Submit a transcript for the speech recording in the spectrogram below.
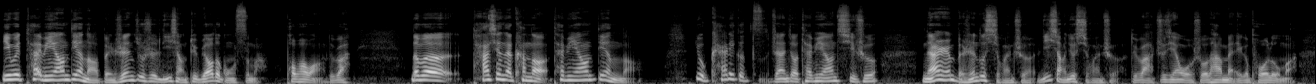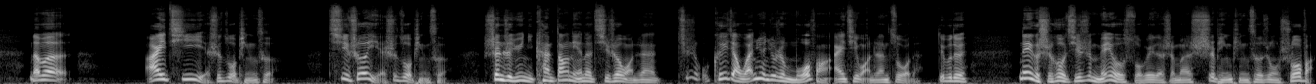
因为太平洋电脑本身就是理想对标的公司嘛，泡泡网对吧？那么他现在看到太平洋电脑又开了一个子站，叫太平洋汽车。男人本身都喜欢车，理想就喜欢车，对吧？之前我说他买一个 Polo 嘛。那么 IT 也是做评测，汽车也是做评测，甚至于你看当年的汽车网站，其实可以讲完全就是模仿 IT 网站做的，对不对？那个时候其实没有所谓的什么视频评测这种说法。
